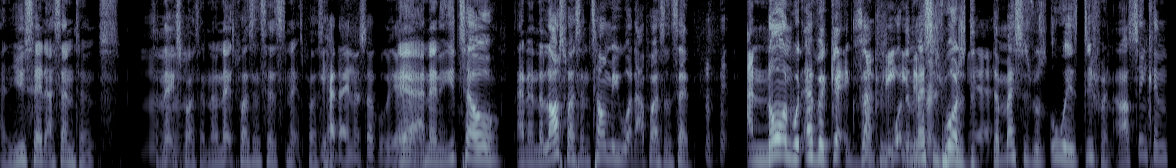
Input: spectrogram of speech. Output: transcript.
and you say that sentence to the next Mm. person. The next person says to the next person. We had that in a circle. Yeah, yeah, and then you tell, and then the last person tell me what that person said, and no one would ever get exactly what the Completely message was. The, yeah. the message was always different, and I was thinking,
